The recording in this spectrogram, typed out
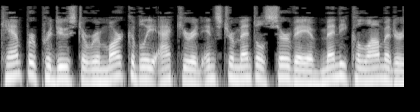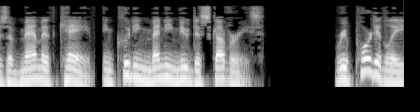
Kämper produced a remarkably accurate instrumental survey of many kilometers of Mammoth Cave, including many new discoveries. Reportedly,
